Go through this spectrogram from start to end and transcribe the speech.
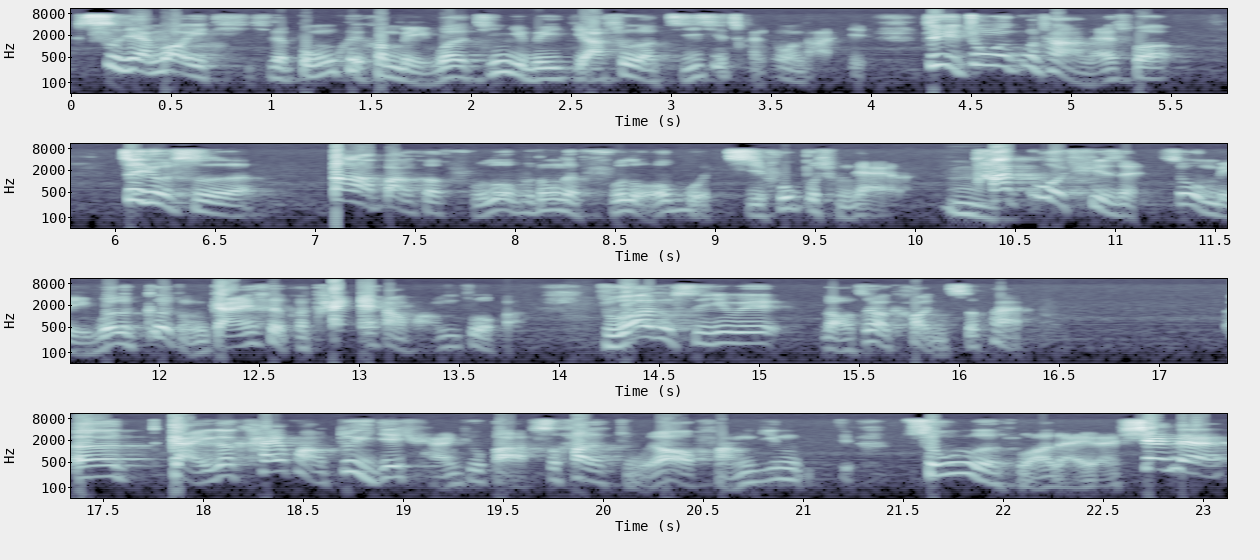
世界贸易体系的崩溃和美国的经济危机而受到极其沉重的打击。对于中国共产党来说，这就是大棒和胡萝卜中的胡萝卜几乎不存在了。他过去忍受美国的各种干涉和太上皇的做法，主要就是因为老子要靠你吃饭。呃，改革开放对接全球化是它的主要黄金收入的主要来源。现在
